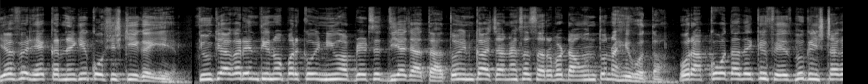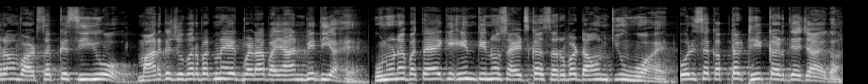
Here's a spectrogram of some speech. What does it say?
या फिर हैक करने की कोशिश की गई है। क्योंकि अगर इन तीनों पर कोई न्यू अपडेट से दिया जाता तो इनका अचानक से सर्वर डाउन तो नहीं होता। और आपको बता दें कि फेसबुक इंस्टाग्राम व्हाट्सएप के सीईओ मार्क जुबरबर्ग ने एक बड़ा बयान भी दिया है। उन्होंने बताया कि इन तीनों साइट्स का सर्वर डाउन क्यों हुआ है और इसे कब तक ठीक कर दिया जाएगा।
